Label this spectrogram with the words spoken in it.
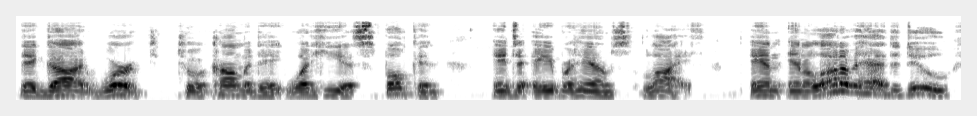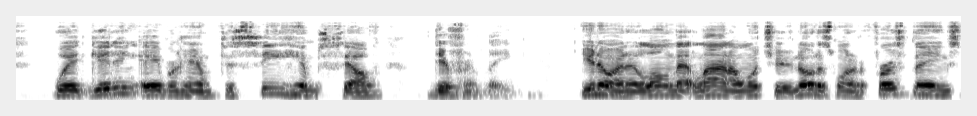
that God worked to accommodate what he has spoken into Abraham's life. And, and a lot of it had to do with getting Abraham to see himself differently. You know, and along that line, I want you to notice one of the first things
